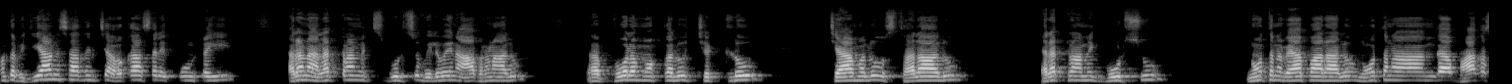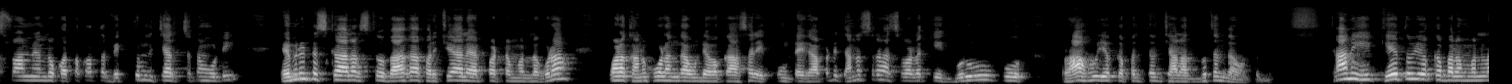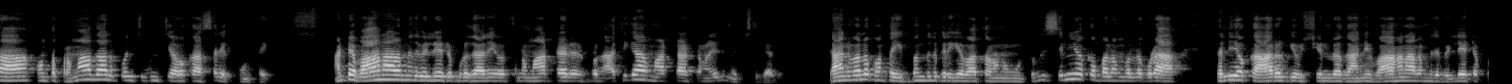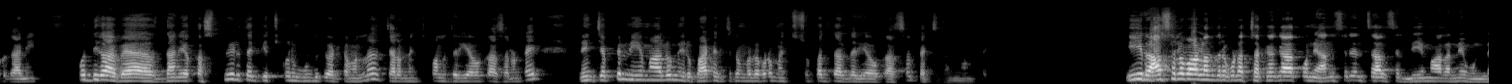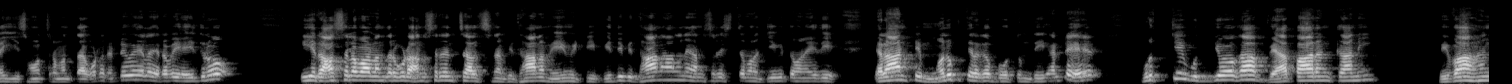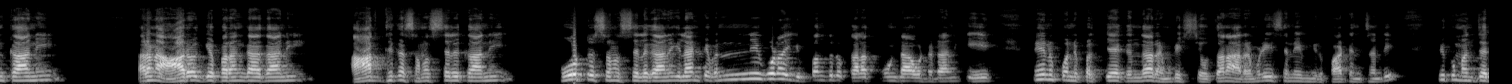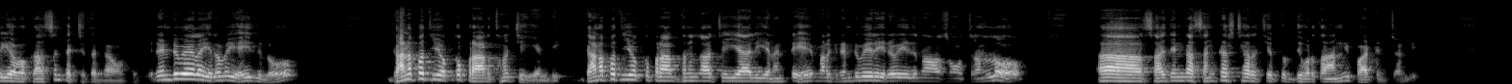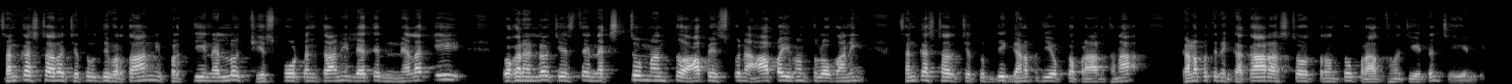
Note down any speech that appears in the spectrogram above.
కొంత విజయాన్ని సాధించే అవకాశాలు ఎక్కువ ఉంటాయి. అలానే ఎలక్ట్రానిక్స్ గుడ్స్ విలువైన ఆభరణాలు పూల మొక్కలు చెట్లు చేమలు స్థలాలు ఎలక్ట్రానిక్ గూడ్స్ నూతన వ్యాపారాలు నూతనంగా భాగస్వామ్యంలో కొత్త కొత్త వ్యక్తుల్ని చేర్చడం ఒకటి ఎమినెంట్ స్కాలర్స్తో బాగా పరిచయాలు ఏర్పడటం వల్ల కూడా వాళ్ళకు అనుకూలంగా ఉండే అవకాశాలు ఎక్కువ ఉంటాయి కాబట్టి ధనుసు రాశి వాళ్ళకి గురువుకు రాహు యొక్క ఫలితం చాలా అద్భుతంగా ఉంటుంది. కానీ కేతు యొక్క బలం వల్ల కొంత ప్రమాదాలు పొంచి ఉంచే అవకాశాలు ఎక్కువ ఉంటాయి. అంటే వాహనాల మీద వెళ్ళేటప్పుడు కానీ ఎవరితో మాట్లాడేటప్పుడు అతిగా మాట్లాడటం అనేది మంచిది కాదు. దానివల్ల కొంత ఇబ్బందులు కలిగే వాతావరణం ఉంటుంది. శని యొక్క బలం వల్ల కూడా తల్లి యొక్క ఆరోగ్య విషయంలో కానీ వాహనాల మీద వెళ్ళేటప్పుడు కానీ కొద్దిగా దాని యొక్క స్పీడ్ తగ్గించుకొని ముందుకు వెళ్ళటం వల్ల చాలా మంచి పనులు జరిగే అవకాశాలు ఉంటాయి. నేను చెప్పిన నియమాలు మీరు పాటించడం వల్ల కూడా మంచి సుఫలితాలు జరిగే అవకాశాలు ఖచ్చితంగా ఉంటాయి. ఈ రాసుల వాళ్ళందరూ కూడా చక్కగా కొన్ని అనుసరించాల్సిన నియమాలన్నీ ఉన్నాయి. ఈ సంవత్సరం అంతా కూడా రెండు వేల ఇరవై ఐదులో ఈ రాసుల వాళ్ళందరూ కూడా అనుసరించాల్సిన విధానం ఏమిటి? విధి విధానాలని అనుసరిస్తే మన జీవితం అనేది ఎలాంటి మలుపు తిరగబోతుంది? అంటే వృత్తి ఉద్యోగ వ్యాపారం కానీ వివాహం కానీ అలానే ఆరోగ్యపరంగా కానీ ఆర్థిక సమస్యలు కానీ కోర్టు సమస్యలు కానీ ఇలాంటివన్నీ కూడా ఇబ్బందులు కలగకుండా ఉండటానికి నేను కొన్ని ప్రత్యేకంగా రెమెడీస్ చెబుతాను. ఆ రెమెడీస్ అనేవి మీరు పాటించండి. మీకు మంచి జరిగే అవకాశం ఖచ్చితంగా ఉంటుంది. రెండు వేల ఇరవై ఐదులో గణపతి యొక్క ప్రార్థన చేయండి. గణపతి యొక్క ప్రార్థనగా చేయాలి అని అంటే మనకి రెండు వేల ఇరవై ఐదు సంవత్సరంలో సహజంగా సంకష్టార చతుర్థి వ్రతాన్ని పాటించండి. సంకష్టార చతుర్థి వ్రతాన్ని ప్రతి నెలలో చేసుకోవటం కానీ లేకపోతే నెలకి ఒక నెలలో చేస్తే నెక్స్ట్ మంత్ ఆపేసుకుని ఆపై మంత్లో కానీ సంకష్టార చతుర్థి గణపతి యొక్క ప్రార్థన గణపతిని గకారాష్టోత్తరంతో ప్రార్థన చేయటం చేయండి.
